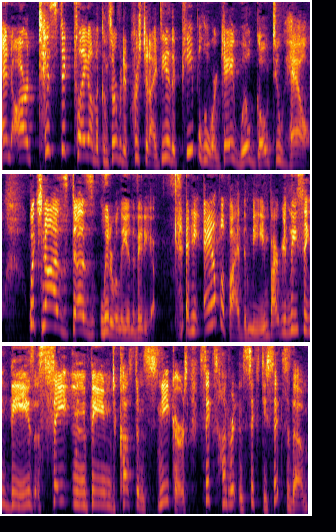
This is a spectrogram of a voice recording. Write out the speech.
and artistic play on the conservative Christian idea that people who are gay will go to hell, which Nas does literally in the video. And he amplified the meme by releasing these Satan themed custom sneakers, 666 of them,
